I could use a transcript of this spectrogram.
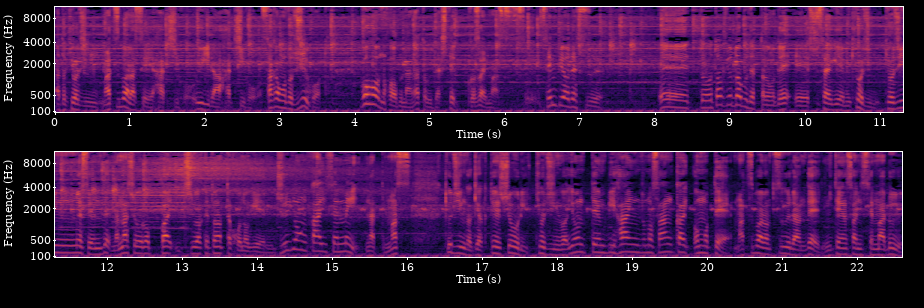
あと巨人、松原聖8号、ウィーラー8号、坂本10号と、5本のホームランが飛び出してございます。選票です。えー、っと、東京ドームだったので、えー、主催ゲーム巨人、巨人目線で7勝6敗1分けとなったこのゲーム、14回戦目になってます。巨人が逆転勝利。巨人は4点ビハインドの3回表。松原のツーランで2点差に迫る。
